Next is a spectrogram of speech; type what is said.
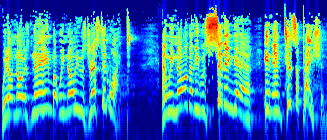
We don't know his name, but we know he was dressed in white. And we know that he was sitting there in anticipation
